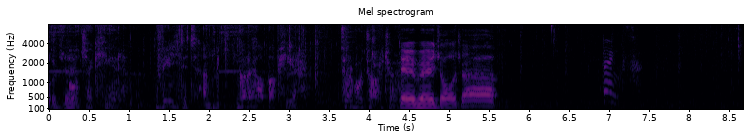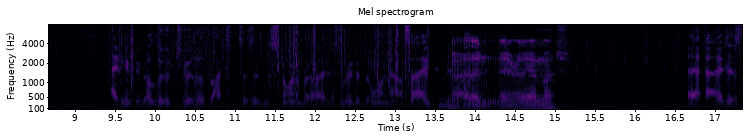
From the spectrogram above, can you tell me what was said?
Bocek. Bocek here. Wield it and gotta help up here. Turbocharger. TV Georgia. Thanks. I didn't even go loot two of those boxes in the storm, bro. I just looted the one outside. Nah, they didn't, they didn't really have much. Yeah, I just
